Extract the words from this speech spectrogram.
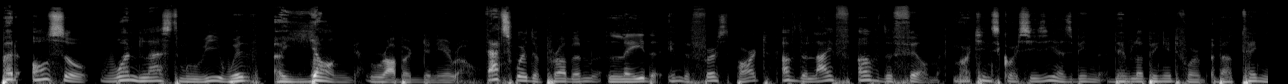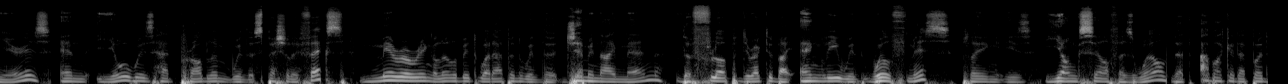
but also one last movie with a young Robert De Niro. That's where the problem laid in the first part of the life of the film. Martin Scorsese has been developing it for about 10 years and he always had problem with the special effects, mirroring a little bit what happened with the Gemini Man, the flop directed by Ang Lee with Will Smith playing his young self as well that Abracadapod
